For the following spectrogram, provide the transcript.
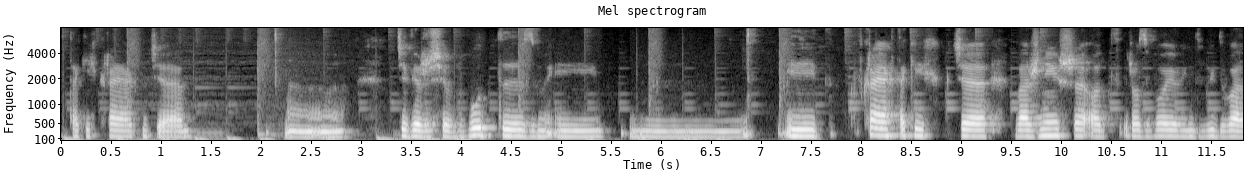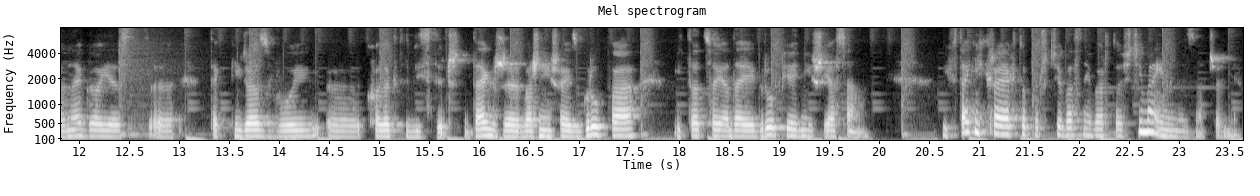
w takich krajach, gdzie yy, gdzie wierzy się w buddyzm i, mm, i w krajach takich, gdzie ważniejsze od rozwoju indywidualnego jest e, taki rozwój e, kolektywistyczny, tak, że ważniejsza jest grupa i to, co ja daję grupie, niż ja sam. I w takich krajach to poczucie własnej wartości ma inne znaczenie.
